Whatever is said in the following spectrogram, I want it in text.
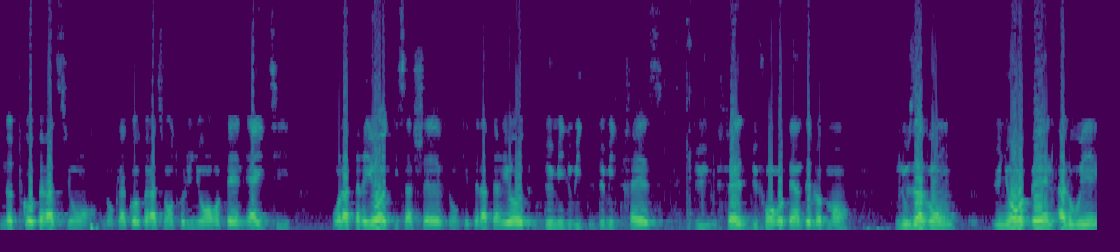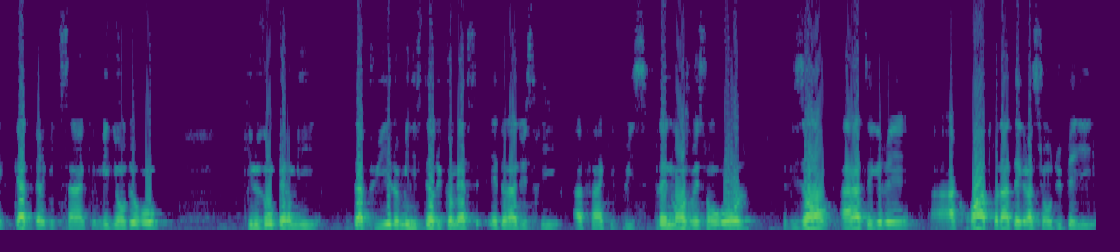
notre coopération, donc la coopération entre l'Union européenne et Haïti pour la période qui s'achève, donc qui était la période 2008-2013 du FED, du Fonds européen de développement, nous avons, Union européenne, alloué 4,5 millions d'euros qui nous ont permis d'appuyer le ministère du Commerce et de l'Industrie afin qu'il puisse pleinement jouer son rôle visant à intégrer accroître l'intégration du pays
